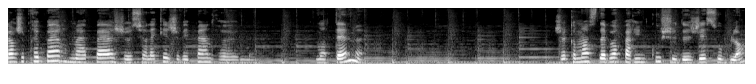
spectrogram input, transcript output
Alors je prépare ma page sur laquelle je vais peindre euh, mon, thème. Je commence d'abord par une couche de gesso blanc.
